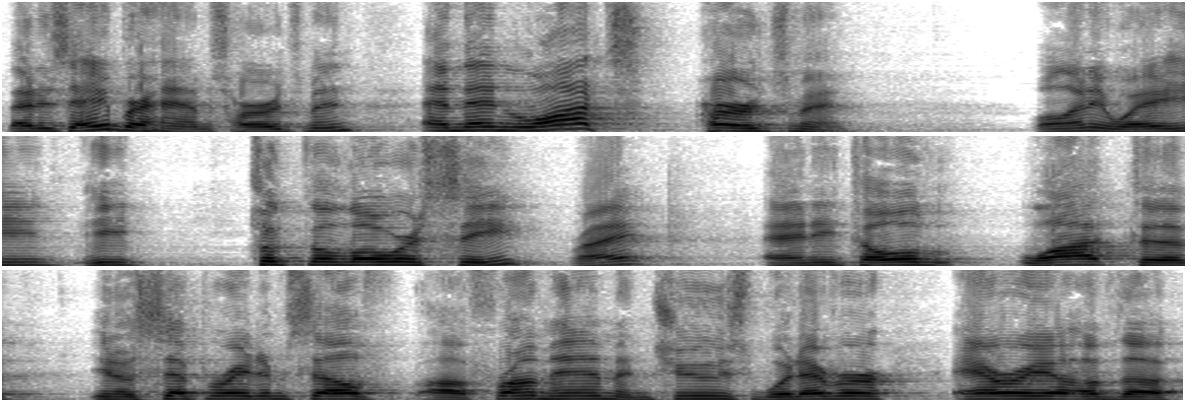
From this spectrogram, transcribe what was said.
that is Abraham's herdsmen, and then Lot's herdsmen. Well, anyway, he, he took the lower seat, right? And he told Lot to, you know, separate himself uh, from him and choose whatever area of the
